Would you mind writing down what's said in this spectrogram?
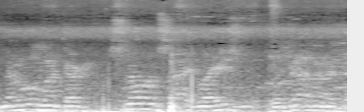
middle of winter, snow sideways, we're driving a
